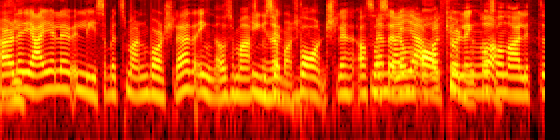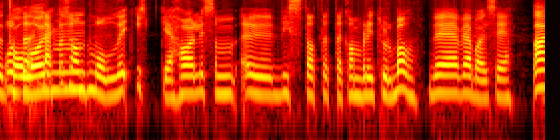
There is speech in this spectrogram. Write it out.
Er det jeg eller Elisabeth som er den barnslige? Det er ingen av oss som er Ingen er spesielt barnslig. Altså, selv om avfølging og sånn er litt Og det, det er ikke Men sånn at Molly ikke har liksom eh, visst at dette kan bli tullball. Det vil jeg bare si. Nei.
